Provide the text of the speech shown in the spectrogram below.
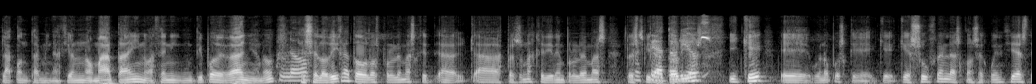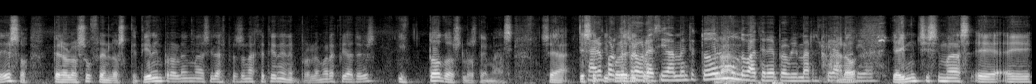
la contaminación no mata y no hace ningún tipo de daño, ¿no? No. Que se lo diga a todos los problemas que a, a las personas que tienen problemas respiratorios, Respiratorios. y que eh, bueno pues que, que- que sufren las consecuencias de eso pero lo sufren los que tienen problemas y las personas que tienen problemas respiratorios y todos los demás o sea ese claro, tipo porque de progresivamente todo el mundo va a tener problemas Claro, respiratorios. y hay muchísimas eh,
